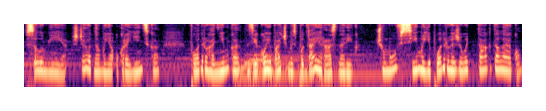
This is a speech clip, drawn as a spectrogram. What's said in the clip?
Соломія, ще одна моя українська подруга німка, з якою бачимось бодай раз на рік. Чому всі мої подруги живуть так далеко?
